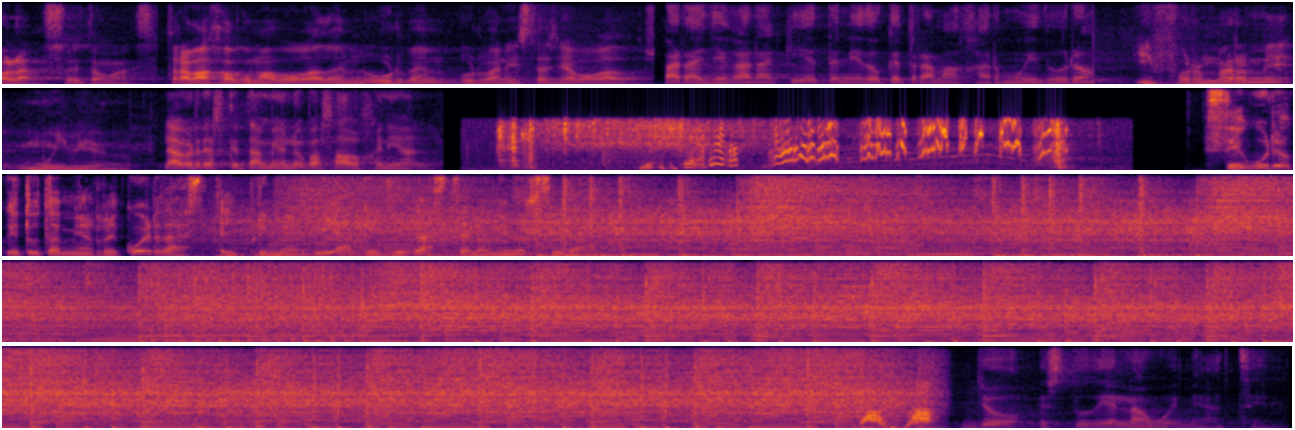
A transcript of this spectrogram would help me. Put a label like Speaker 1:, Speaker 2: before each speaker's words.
Speaker 1: Hola, soy Tomás.
Speaker 2: Trabajo como abogado en Urben, Urbanistas y Abogados.
Speaker 3: Para llegar aquí he tenido que trabajar muy duro.
Speaker 4: Y formarme muy bien.
Speaker 5: La verdad es que también lo he pasado genial.
Speaker 6: Seguro que tú también recuerdas el primer día que llegaste a la universidad.
Speaker 3: Yo estudié en la UNH.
